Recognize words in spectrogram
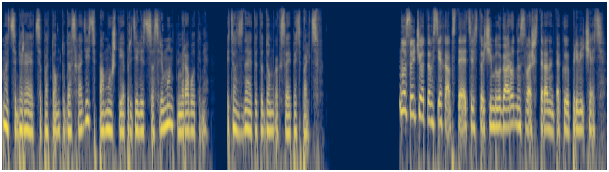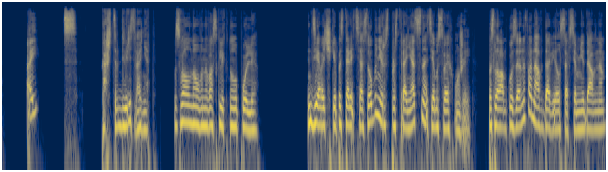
Мэтт собирается потом туда сходить, поможет ей определиться с ремонтными работами, ведь он знает этот дом как свои пять пальцев. «Но с учетом всех обстоятельств очень благородно с вашей стороны такое привечать. Ай, тс, кажется, в дверь звонят», — взволнованно воскликнула Полли. «Девочки, постарайтесь особо не распространяться на тему своих мужей. По словам кузенов, она вдовела совсем недавно»,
